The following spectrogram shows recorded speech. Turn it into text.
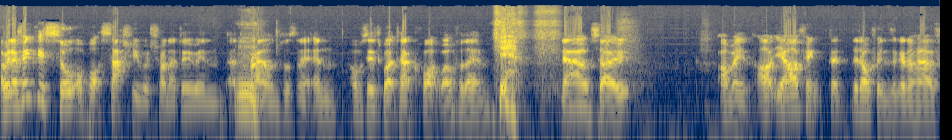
I mean, I think it's sort of what Sashi was trying to do in at the Mm. Browns, wasn't it? And obviously, it's worked out quite well for them Yeah, now. So, I mean, I, yeah, I think that the Dolphins are going to have.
